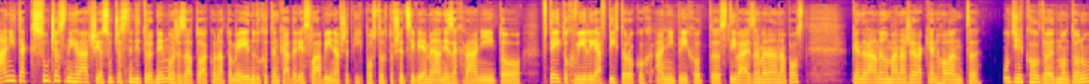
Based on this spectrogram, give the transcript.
Ani tak súčasní hráči a súčasný Detroit nemôže za to, ako na tom je. Jednoducho ten káder je slabý na všetkých postoch, to všetci vieme a nezachrání to v tejto chvíli a v týchto rokoch ani príchod Steve Eisermana na post generálneho manažera Ken Holland utiekol do Edmontonu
